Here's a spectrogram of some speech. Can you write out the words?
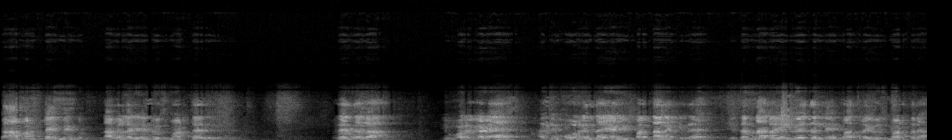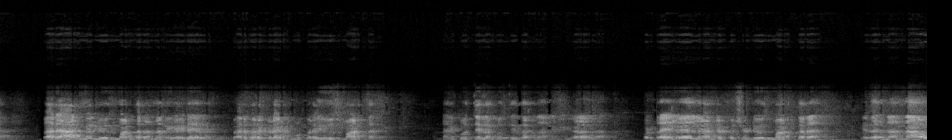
ಕಾಮನ್ ಟೈಮಿಂಗು ನಾವೆಲ್ಲ ಏನ್ ಯೂಸ್ ಮಾಡ್ತಾ ಇದೀವಿ? ಗೊತ್ತಾಯ್ತಲ್ಲ ಈ ಹೊರಗಡೆ ಹದಿಮೂರರಿಂದ ಏನ್ ಇಪ್ಪತ್ನಾಲ್ಕು ಇದೆ, ಇದನ್ನ ರೈಲ್ವೆದಲ್ಲಿ ಮಾತ್ರ ಯೂಸ್ ಮಾಡ್ತಾರೆ. ಬೇರೆ ಆರ್ಮಿಯಲ್ಲಿ ಯೂಸ್ ಮಾಡ್ತಾರೆ ನನಗೆ ಐಡಿಯಾ ಇಲ್ಲ. ಬೇರೆ ಬೇರೆ ಕಡೆ ಎರಡು ಯೂಸ್ ಮಾಡ್ತಾರೆ. ನನಗೆ ಗೊತ್ತಿಲ್ಲ ಗೊತ್ತಿಲ್ಲ ನಾನು ನಿಮಗೆ ಹೇಳಲ್ಲ. ಬಟ್ ರೈಲ್ವೆಯಲ್ಲಿ ಹಂಡ್ರೆಡ್ ಪರ್ಸೆಂಟ್ ಯೂಸ್ ಮಾಡ್ತಾರೆ. ಇದನ್ನ ನಾವು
